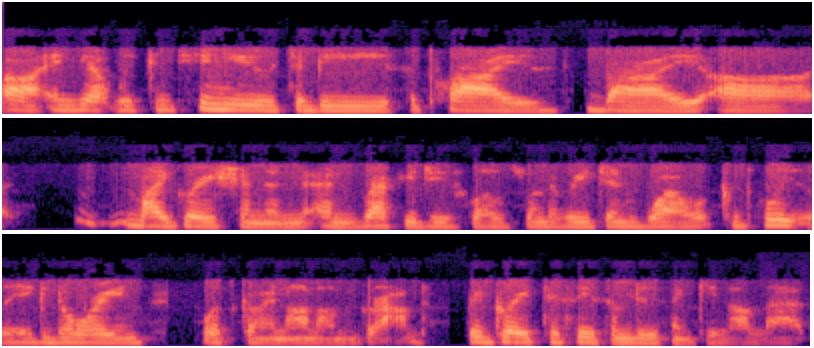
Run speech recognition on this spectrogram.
Uh, and yet we continue to be surprised by uh, migration and, and refugee flows from the region while completely ignoring what's going on on the ground. Be great to see some new thinking on that.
